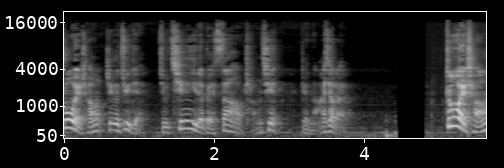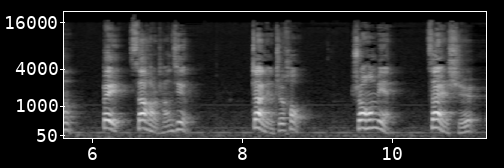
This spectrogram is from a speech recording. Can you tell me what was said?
中尾城这个据点就轻易的被三好长庆给拿下来了。中尾城被三好长庆。占领之后，双方面暂时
